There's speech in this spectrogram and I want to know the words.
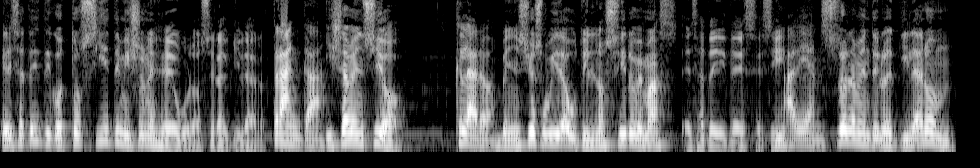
el satélite costó 7 millones de euros el alquiler. Tranca. Y ya venció. Claro. Venció su vida útil, no sirve más el satélite ese, ¿sí? Ah, bien. Solamente lo alquilaron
